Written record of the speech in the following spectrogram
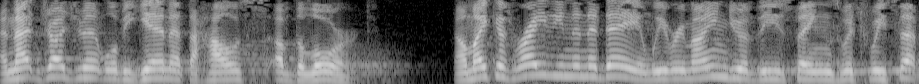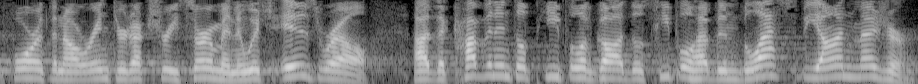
And that judgment will begin at the house of the Lord. Now Micah is writing in a day, and we remind you of these things which we set forth in our introductory sermon, in which Israel, uh, the covenantal people of God, those people who have been blessed beyond measure.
